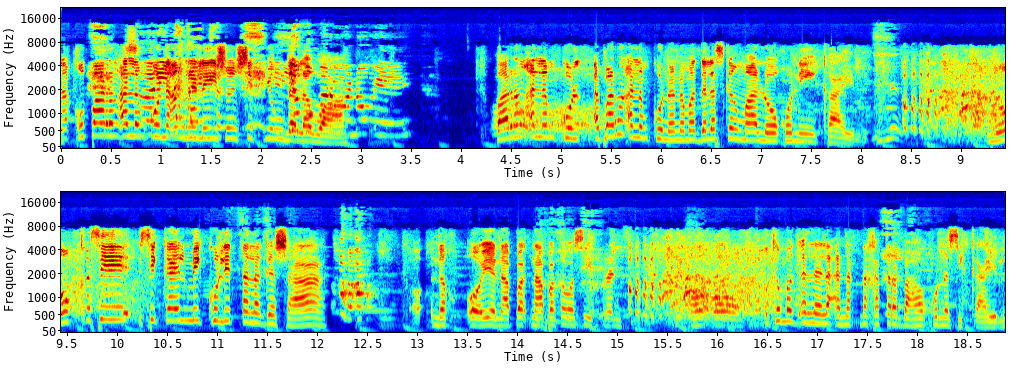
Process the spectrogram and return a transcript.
Naku, parang alam ko Sorry na ang relationship yung Hindi ako dalawa. marunong eh. Parang alam ko, ah, parang alam ko na na madalas kang maloko ni Kyle. No, kasi si Kyle may kulit talaga siya. Oh, nak oh yan, napa, napatawa si Francis. Oo. Huwag ka mag-alala, anak, nakatrabaho ko na si Kyle.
